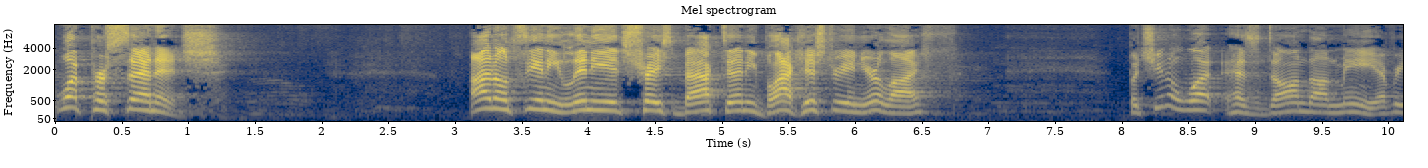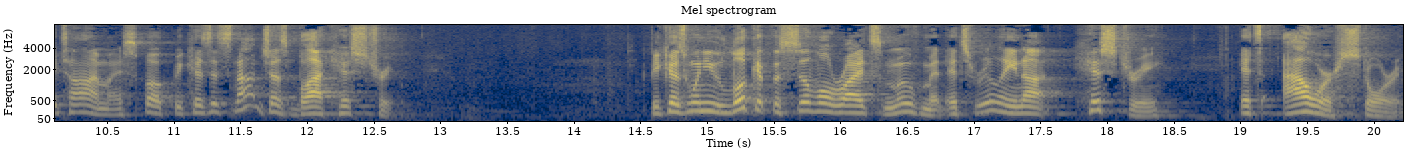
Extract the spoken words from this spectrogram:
What percentage? I don't see any lineage traced back to any black history in your life. But you know what has dawned on me every time I spoke? Because it's not just black history. Because when you look at the civil rights movement, it's really not history, it's our story.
